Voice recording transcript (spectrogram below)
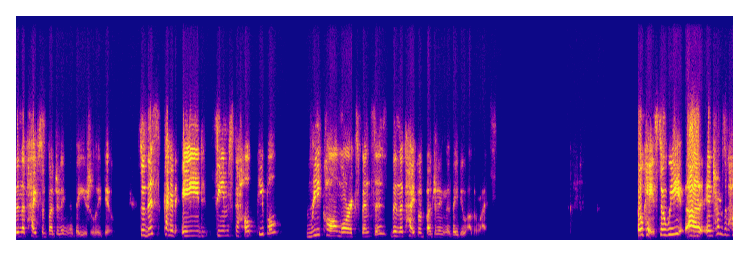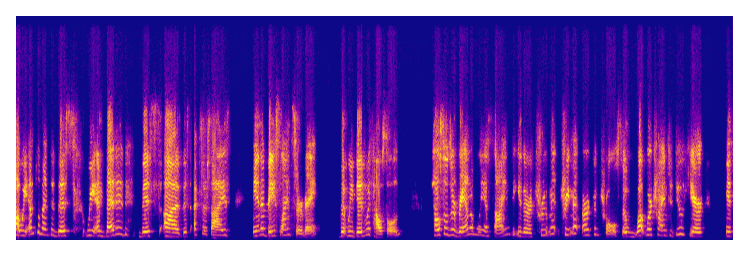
than the types of budgeting that they usually do. So this kind of aid seems to help people recall more expenses than the type of budgeting that they do otherwise. Okay, so we, uh, in terms of how we implemented this, we embedded this uh, this exercise in a baseline survey that we did with households. Households are randomly assigned to either a treatment, treatment or a control. So what we're trying to do here is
